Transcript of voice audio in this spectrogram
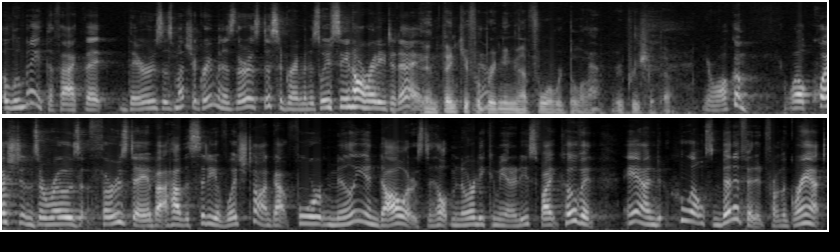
illuminate the fact that there's as much agreement as there is disagreement as we've seen already today. And thank you for yeah. bringing that forward, Pilar. Yeah. We appreciate that. You're welcome. Well, questions arose Thursday about how the city of Wichita got $4 million to help minority communities fight COVID and who else benefited from the grant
